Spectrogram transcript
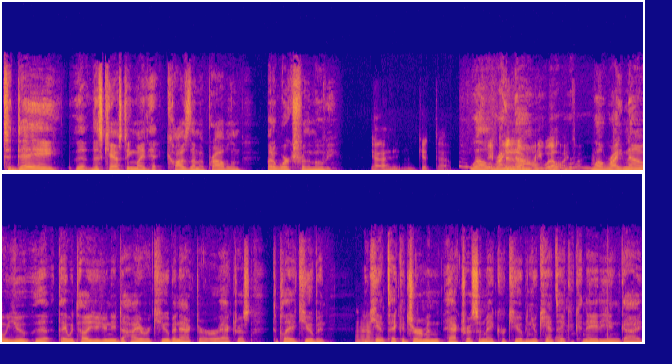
today the, this casting might cause them a problem, but it works for the movie. Yeah, I didn't get that. Well, they right now, pretty well. I thought. Well, right now, you they would tell you you need to hire a Cuban actor or actress to play a Cuban. Yeah. You can't take a German actress and make her Cuban. You can't take a Canadian guy.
